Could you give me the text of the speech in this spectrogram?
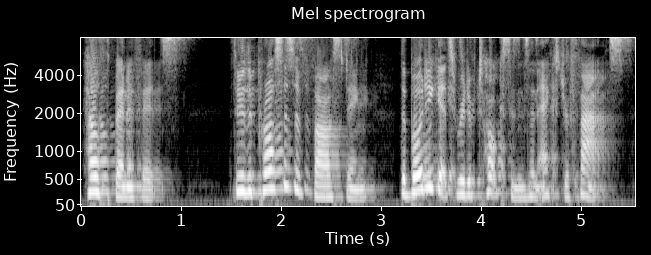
Health benefits. Through the process of fasting, the body gets rid of toxins and extra fats.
